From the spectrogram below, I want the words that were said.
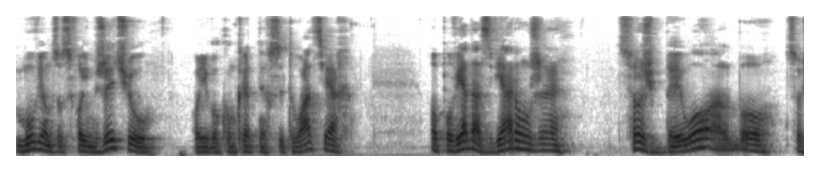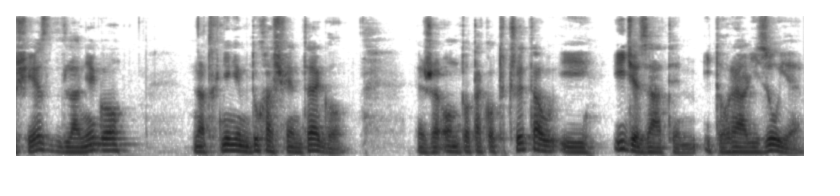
mówiąc o swoim życiu, o jego konkretnych sytuacjach, opowiada z wiarą, że coś było albo coś jest dla niego natchnieniem Ducha Świętego, że on to tak odczytał i idzie za tym i to realizuje,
